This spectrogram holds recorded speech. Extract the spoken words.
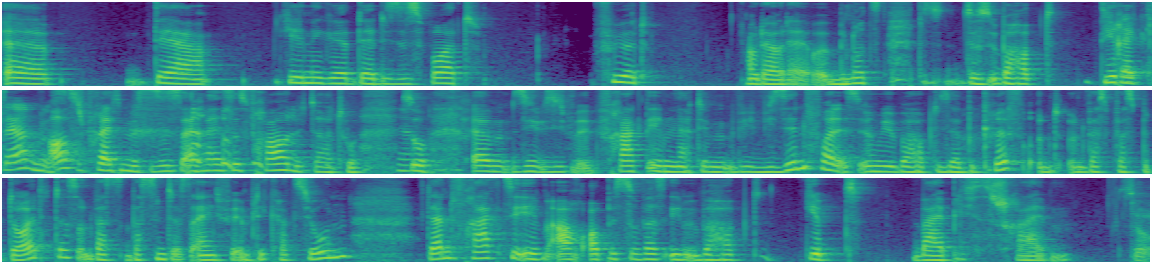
äh, derjenige, der dieses Wort führt oder, oder benutzt, das, das überhaupt direkt aussprechen müsste. Es ist einfach, es ist Frauenliteratur. So, ähm, sie, sie fragt eben nach dem, wie, wie sinnvoll ist irgendwie überhaupt dieser Begriff und, und was, was bedeutet das und was, was sind das eigentlich für Implikationen. Dann fragt sie eben auch, ob es sowas eben überhaupt gibt, weibliches Schreiben. So.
